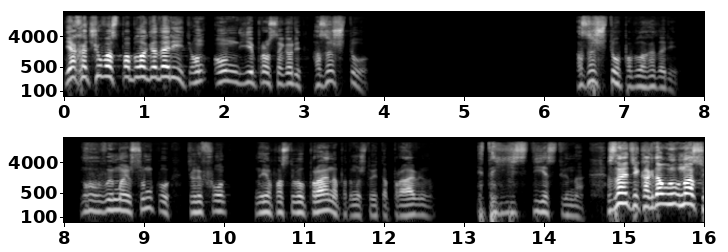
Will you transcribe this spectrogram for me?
я хочу вас поблагодарить. Он, он ей просто говорит, а за что? А за что поблагодарить? Ну, вы мою сумку, телефон. Ну, я поступил правильно, потому что это правильно. Это естественно. Знаете, когда у нас,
